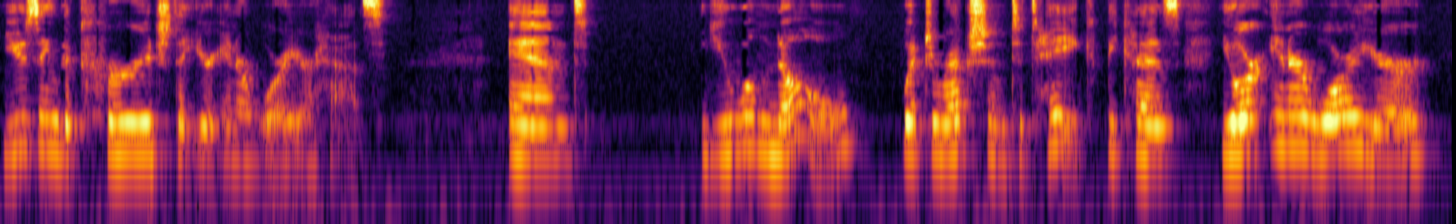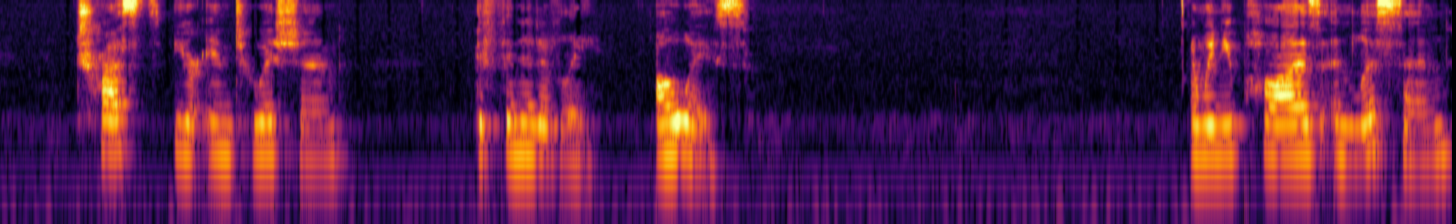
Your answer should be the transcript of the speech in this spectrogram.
using the courage that your inner warrior has. And you will know what direction to take because your inner warrior trusts your intuition definitively, always. And when you pause and listen,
